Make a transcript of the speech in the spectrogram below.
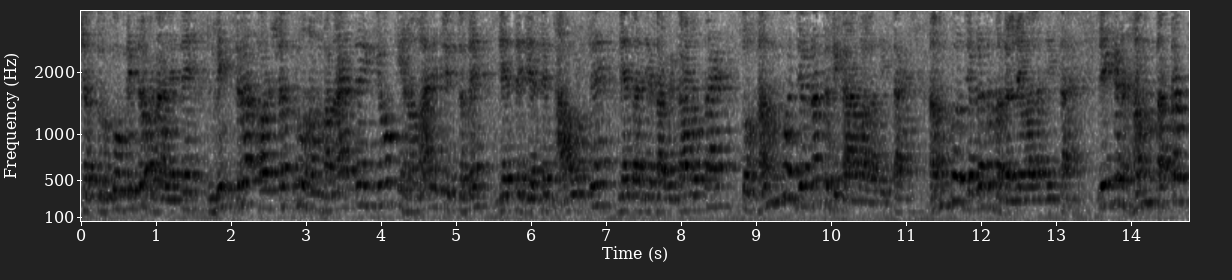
शत्रु को मित्र बना लेते। मित्र और शत्रु हम बनाते हैं क्योंकि हमारे चित्त में जैसे जैसे भाव उठते हैं जैसा जैसा विकार होता है तो हमको जगत विकार वाला दिखता है। हमको जगत बदलने वाला दिखता है। लेकिन हम तटस्थ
